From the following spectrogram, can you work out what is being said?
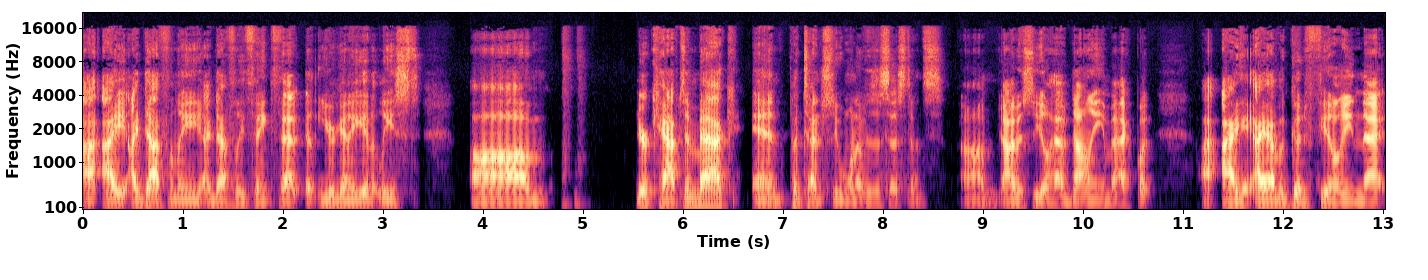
I, I definitely I definitely think that uh, you're going to get at least um your captain back and potentially one of his assistants. Um, obviously, you'll have Dahlin back, but I, I have a good feeling that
